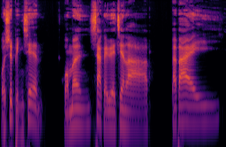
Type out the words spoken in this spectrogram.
我是秉宪，我们下个月见啦。拜拜。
